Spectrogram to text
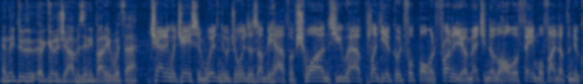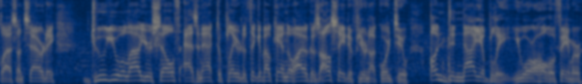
and they do the, a good a job as anybody with that. Chatting with Jason Witten, who joins us on behalf of Schwan's. You have plenty of good football in front of you. I mentioned though the Hall of Fame. We'll find out the new class on Saturday. Do you allow yourself as an active player to think about Canton, Ohio? Because I'll say it if you're not going to. Undeniably, you are a Hall of Famer.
